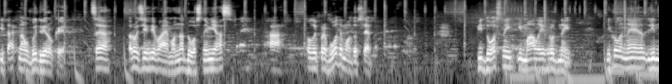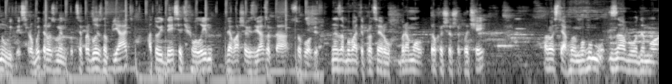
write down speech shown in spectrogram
І так на обидві руки. Це розігріваємо надосний м'яз. А коли приводимо до себе, підосний і малий грудний. Ніколи не лінуйтесь, робити розминку. Це приблизно 5, а то й 10 хвилин для ваших зв'язок та суглобів. Не забувайте про цей рух. Беремо трохи ширше плечей, розтягуємо гуму, заводимо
